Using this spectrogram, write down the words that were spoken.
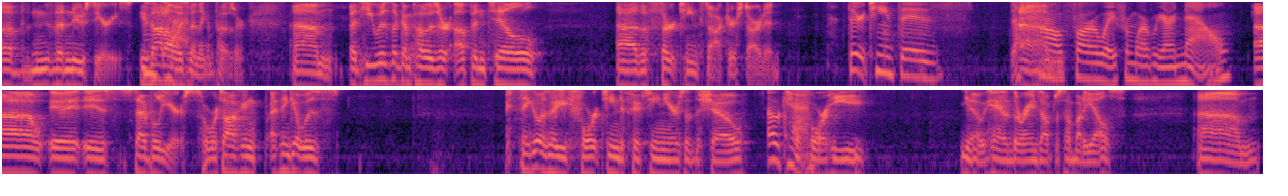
of the new series. He's not Okay. always been the composer, um, but he was the composer up until uh, the Thirteenth Doctor started. Thirteenth is Um, how far away from where we are now? Uh, it is several years, so we're talking. I think it was. I think it was maybe fourteen to fifteen years of the show. Okay. Before he, you know, handed the reins off to somebody else. Um,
